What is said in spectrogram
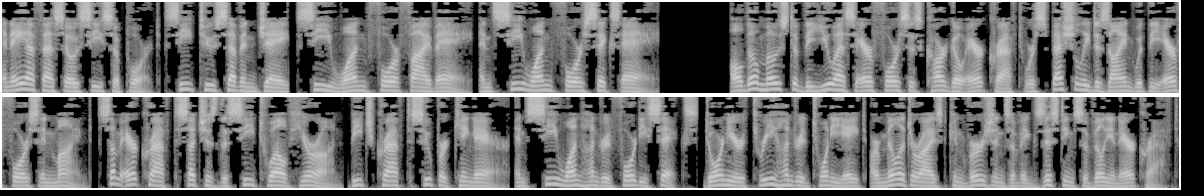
and AFSOC support C-27J, C-145A, and C-146A. Although most of the U.S. Air Force's cargo aircraft were specially designed with the Air Force in mind, some aircraft such as the C-12 Huron Beechcraft Super King Air and C-146 Dornier 328 are militarized conversions of existing civilian aircraft.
